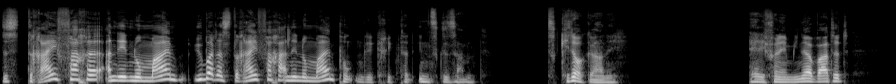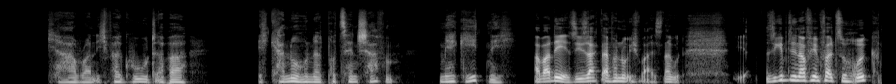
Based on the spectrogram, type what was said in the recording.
das Dreifache an den normalen, über das Dreifache an den normalen Punkten gekriegt hat insgesamt. Das geht doch gar nicht. Hätte ich von Hermine erwartet, ja, Ron, ich war gut, aber ich kann nur 100% schaffen. Mehr geht nicht. Aber nee, sie sagt einfach nur, ich weiß. Na gut. Sie gibt ihn auf jeden Fall zurück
